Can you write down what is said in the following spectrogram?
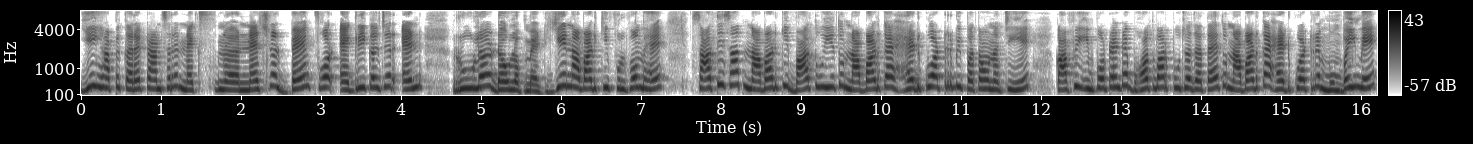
ये यहाँ पे करेक्ट आंसर है next national bank for agriculture and rural development ये नाबार्ड की फुल फॉर्म है। साथ ही साथ नाबार्ड की बात हुई है तो नाबार्ड का हेडक्वार्टर भी पता होना चाहिए। काफ़ी इंपॉर्टेंट है, बहुत बार पूछा जाता है तो नाबार्ड का हेडक्वार्टर है मुंबई में,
